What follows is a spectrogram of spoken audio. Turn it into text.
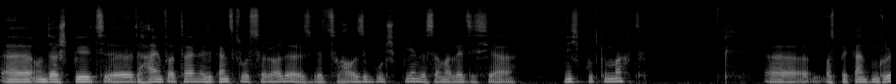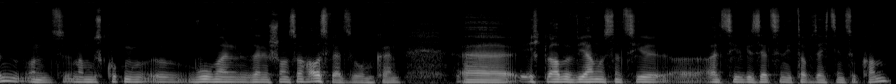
Äh, und da spielt äh, der Heimvorteil eine ganz große Rolle. Also wir zu Hause gut spielen, das haben wir letztes Jahr nicht gut gemacht. Äh, aus bekannten Gründen. Und man muss gucken, wo man seine Chance auch auswärts suchen kann. ich glaube, wir haben uns Ziel, als Ziel gesetzt, in die Top 16 zu kommen.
